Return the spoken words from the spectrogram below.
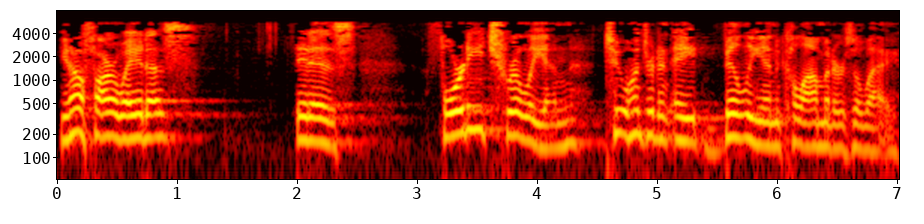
You know how far away it is? It is 40 trillion 208 billion kilometers away,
